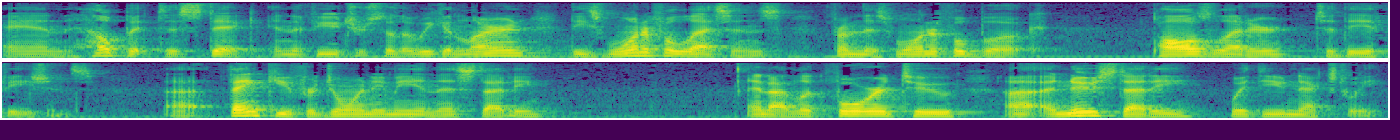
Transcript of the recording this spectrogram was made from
and help it to stick in the future so that we can learn these wonderful lessons from this wonderful book, Paul's letter to the Ephesians. Uh, thank you for joining me in this study, and I look forward to uh, a new study with you next week.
